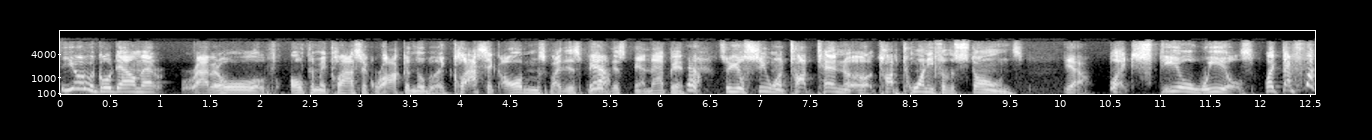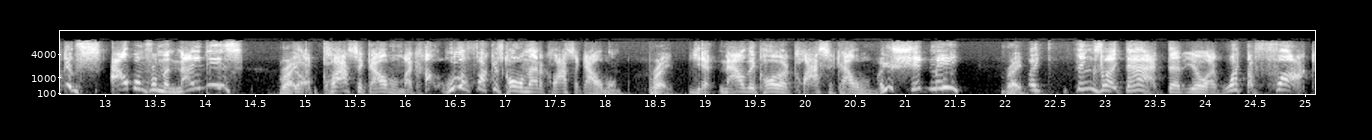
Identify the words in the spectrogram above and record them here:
You ever go down that rabbit hole of ultimate classic rock and they'll be like classic albums by this band, Yeah. this band, that band. Yeah. So you'll see one top 10, uh, top 20 for the Stones, Yeah. like Steel Wheels, like that fucking album from the 90s. Right. Classic album. Like, how, who the fuck is calling that a classic album? Right. Yet now they call it a classic album. Are you shitting me? Right. Like things like that, that you're like, what the fuck?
